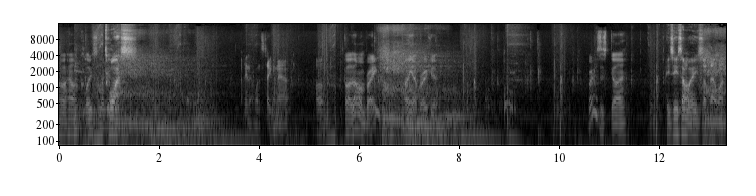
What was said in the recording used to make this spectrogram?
Oh, how close am I getting? Twice. I think that one's taken out. Oh, Oh, that one break? I think I broke it. Where is this guy? He's here somewhere. oh, He's... got that one.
